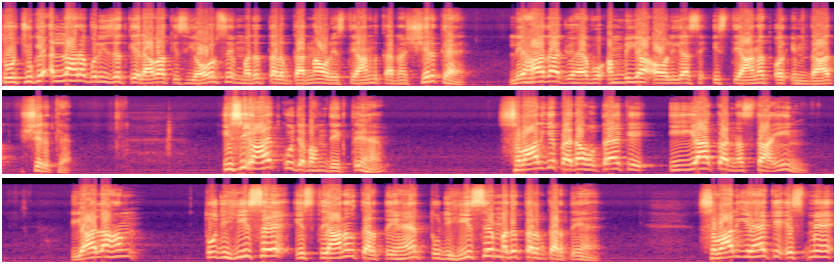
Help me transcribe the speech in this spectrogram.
तो चूँकि अल्लाह रब्बुल इज़्ज़त के अलावा किसी और से मदद तलब करना और इस्तेआनत करना शिरक है लिहाजा जो है वो अम्बिया अलिया से इस्तेआनत और इमदाद शिरक है। इसी आयत को जब हम देखते हैं, सवाल ये पैदा होता है कि ईया का नस्ताइन, या हम तुझ ही से इस्तेआनत करते हैं, तुझ ही से मदद तलब करते हैं। सवाल यह है कि इसमें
